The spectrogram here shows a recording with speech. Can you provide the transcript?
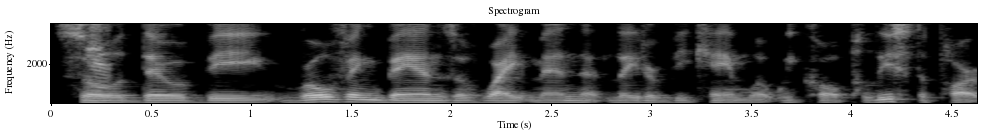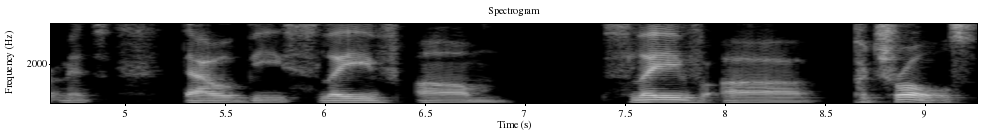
So yeah. there would be roving bands of white men that later became what we call police departments. That would be slave um, slave uh, patrols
